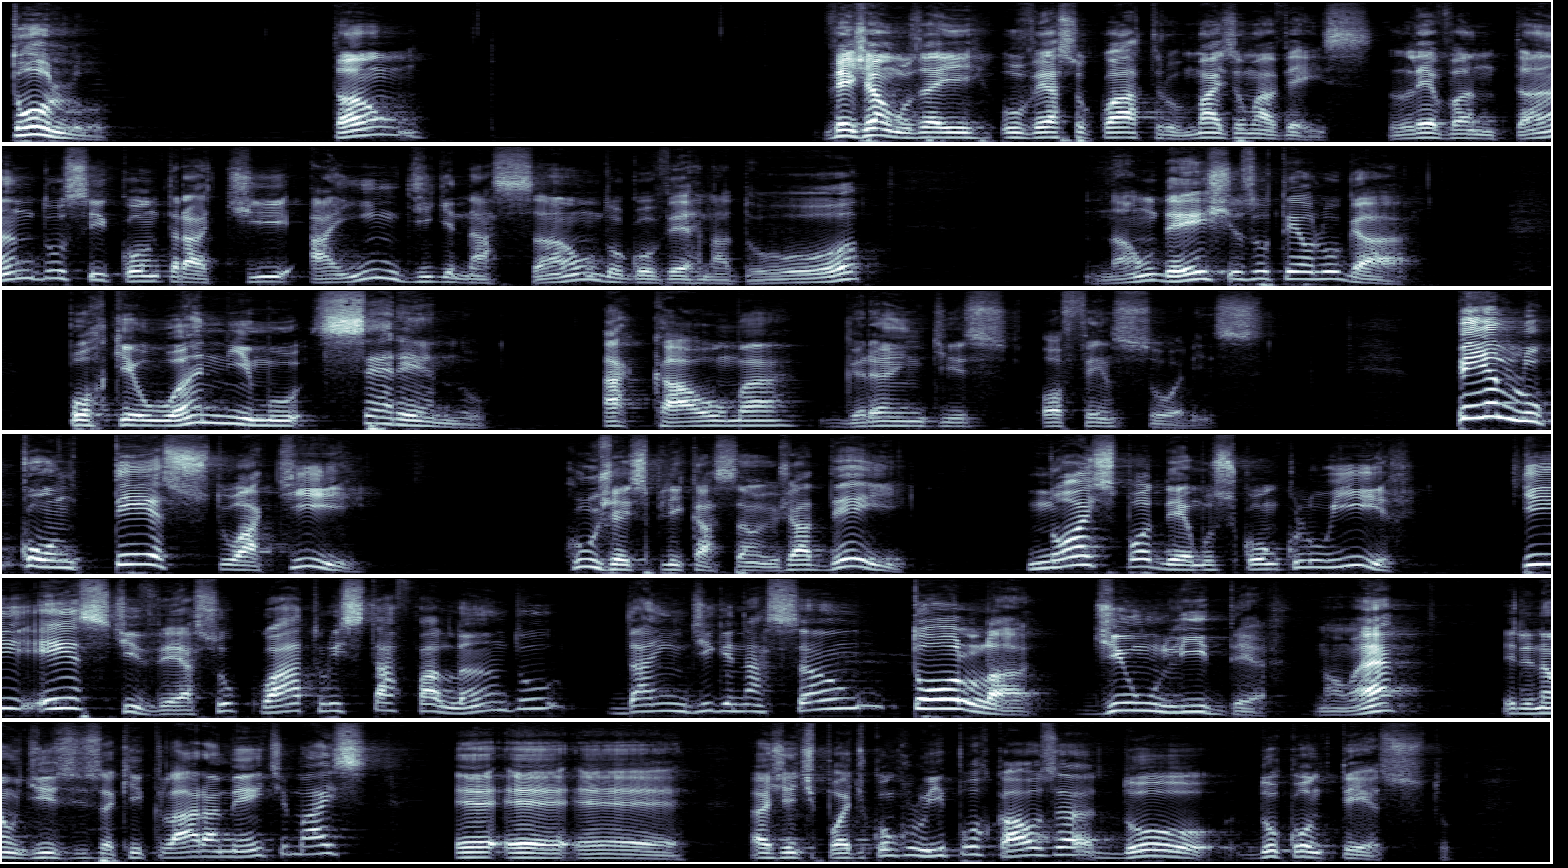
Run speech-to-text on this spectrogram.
tolo. Então, vejamos aí o verso 4 mais uma vez. Levantando-se contra ti a indignação do governador, não deixes o teu lugar, porque o ânimo sereno acalma grandes ofensores. Pelo contexto aqui, cuja explicação eu já dei, nós podemos concluir que este verso 4 está falando da indignação tola de um líder, não é? Ele não diz isso aqui claramente, mas é, é, é, a gente pode concluir por causa do, do contexto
